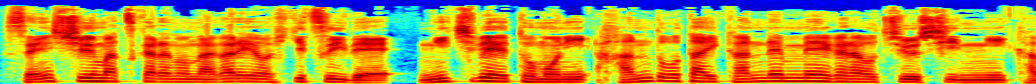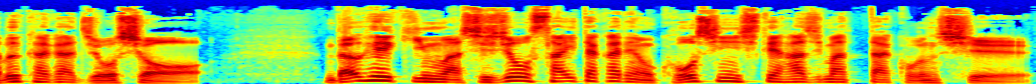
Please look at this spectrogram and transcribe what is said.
先週末からの流れを引き継いで、日米ともに半導体関連銘柄を中心に株価が上昇。ダウ平均は史上最高値を更新して始まった今週。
